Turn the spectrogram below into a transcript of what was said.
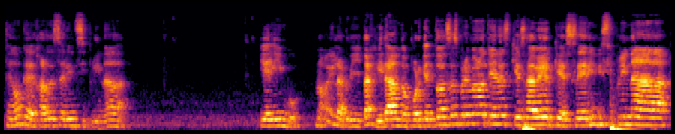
tengo que dejar de ser indisciplinada y el limbo, ¿no? Y la ardillita girando, porque entonces primero tienes que saber qué es ser indisciplinada,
